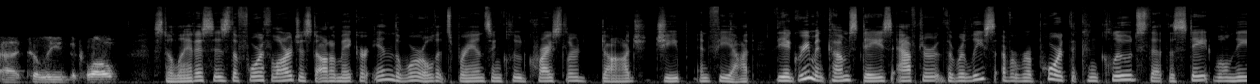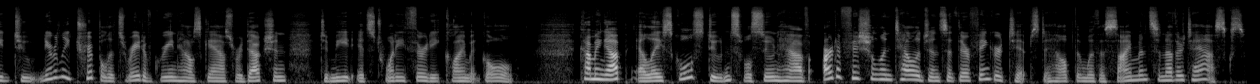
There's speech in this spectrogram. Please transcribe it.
uh, to lead the globe. Stellantis is the fourth largest automaker in the world. Its brands include Chrysler, Dodge, Jeep, and Fiat. The agreement comes days after the release of a report that concludes that the state will need to nearly triple its rate of greenhouse gas reduction to meet its 2030 climate goal. Coming up, LA school students will soon have artificial intelligence at their fingertips to help them with assignments and other tasks.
